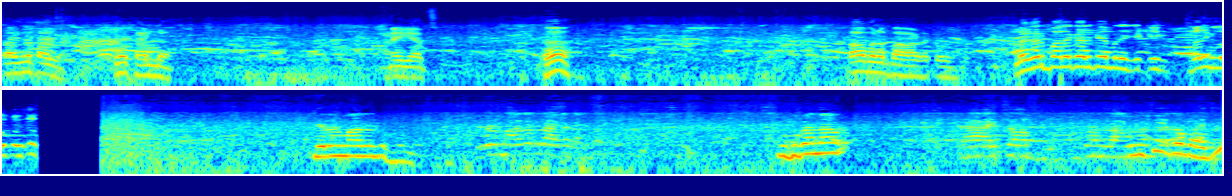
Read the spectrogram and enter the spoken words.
कांदा पाहिजे. हे कांदा नाही घ्याच हं? का मला बाळा करून. नगरपालिकेने काय म्हणायचे की स्थानिक लोक किरण माझं दुकान नाव? तुमची का भाजी?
